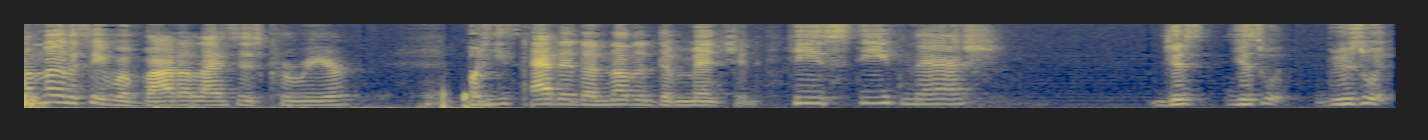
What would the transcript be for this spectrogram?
I'm not gonna say revitalize his career, but he's added another dimension. He's Steve Nash, just just with, just with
